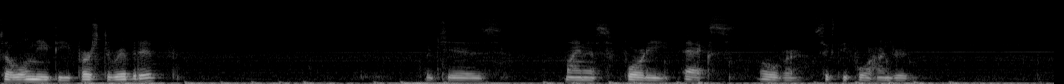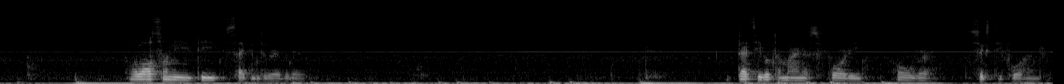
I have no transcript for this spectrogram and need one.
So we'll need the first derivative which is minus 40x over 6400 we'll also need the second derivative. That's equal to minus 40 over 6400.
